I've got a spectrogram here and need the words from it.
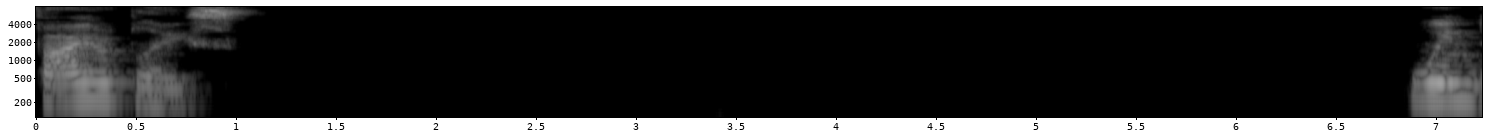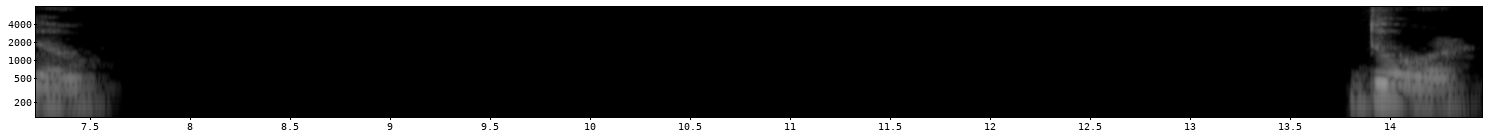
fireplace. Window. Door.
